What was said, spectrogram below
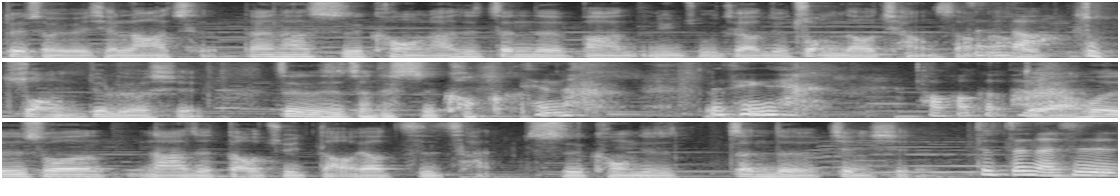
对手有一些拉扯，但是他失控，他是真的把女主角就撞到墙上，然后就撞就流血，这个是真的失控。天哪，这听起来好好可怕。对啊，或者是说拿着道具刀要自残，失控就是真的见血。就真的是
